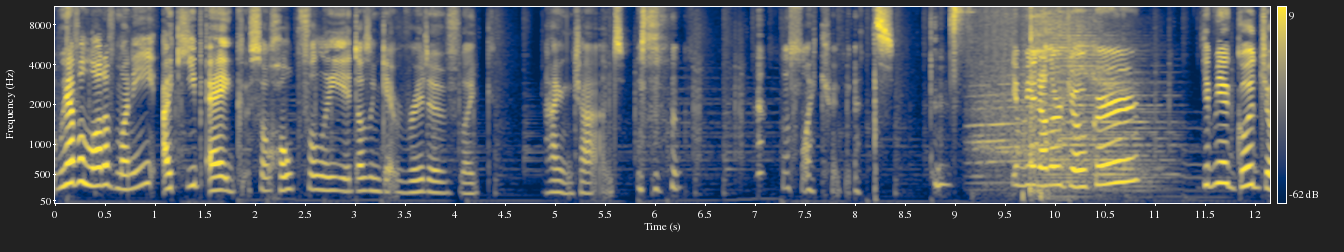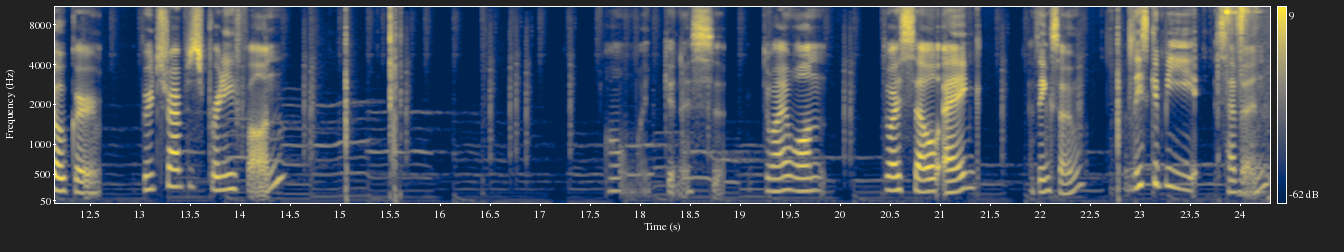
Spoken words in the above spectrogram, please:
We have a lot of money. I keep egg, so hopefully it doesn't get rid of, like, Hanging Chad. oh my goodness. Give me another joker. Give me a good joker. Bootstrap is pretty fun. Oh my goodness. Do I want... Do I sell egg? I think so. At least give me seven.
